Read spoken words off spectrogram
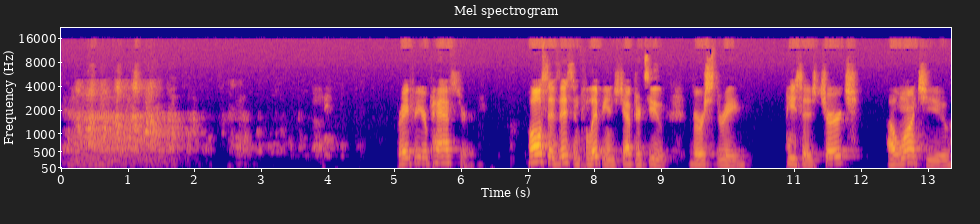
Pray for your pastor. Paul says this in Philippians chapter 2, verse 3. He says, Church, I want you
